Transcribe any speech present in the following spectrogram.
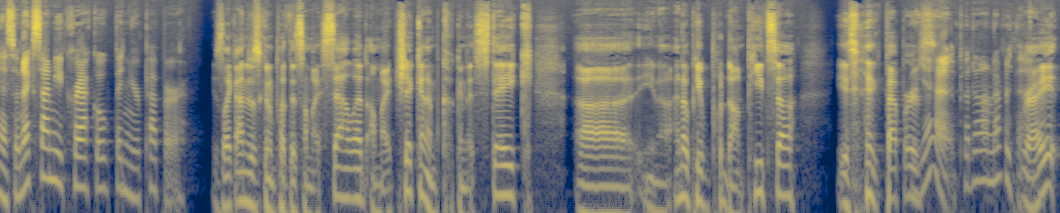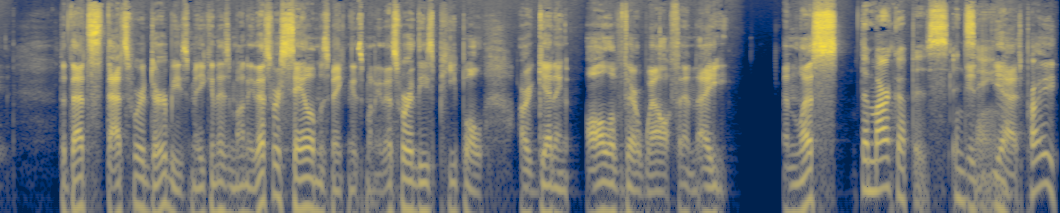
Yeah, so next time you crack open your pepper, He's like, I'm just going to put this on my salad, on my chicken. I'm cooking a steak. Uh, you know, I know people put it on pizza. You think peppers, yeah, put it on everything. right? But that's that's where Derby's making his money. That's where Salem is making his money. That's where these people are getting all of their wealth. And I, unless The markup is it, insane. yeah, it's probably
